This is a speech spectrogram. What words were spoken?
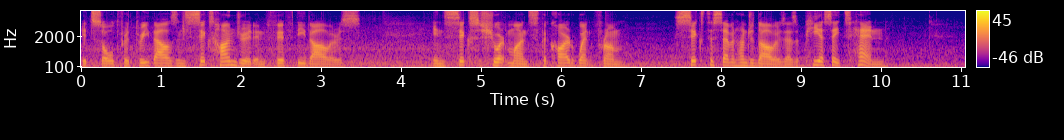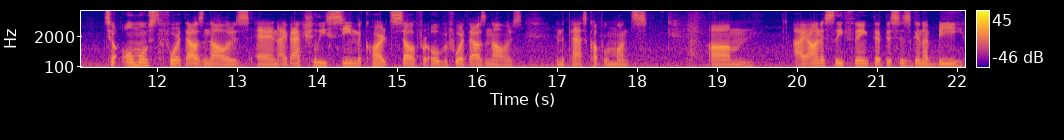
It sold for $3,650. In six short months, the card went from six to $700 as a PSA 10 to almost $4,000 and I've actually seen the card sell for over $4,000 in the past couple months. Um, I honestly think that this is gonna be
